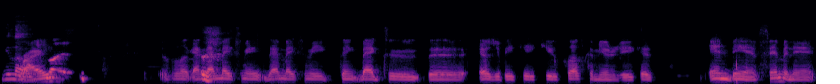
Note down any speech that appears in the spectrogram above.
you know. Right. Right. Look, and that makes me that makes me think back to the LGBTQ plus community because in being feminine,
